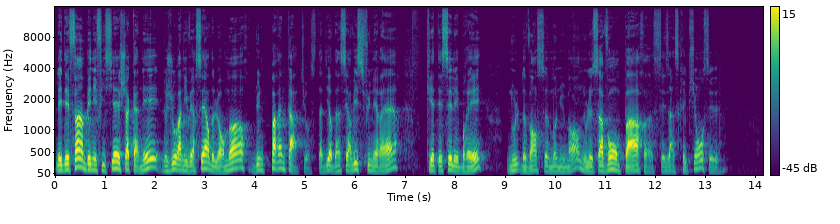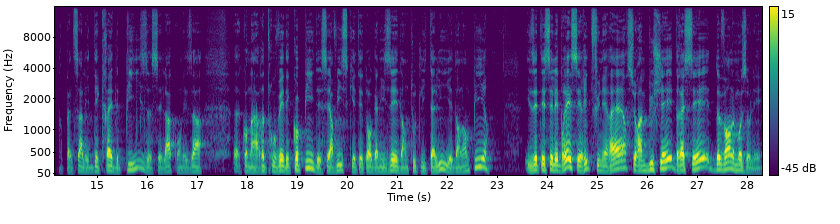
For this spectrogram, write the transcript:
les défunts bénéficiaient chaque année, le jour anniversaire de leur mort, d'une parentatio, c'est-à-dire d'un service funéraire qui était célébré devant ce monument. Nous le savons par euh, ces inscriptions, on appelle ça les décrets de Pise, c'est là qu'on euh, qu'on a retrouvé des copies des services qui étaient organisés dans toute l'Italie et dans l'Empire. Ils étaient célébrés, ces rites funéraires, sur un bûcher dressé devant le mausolée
